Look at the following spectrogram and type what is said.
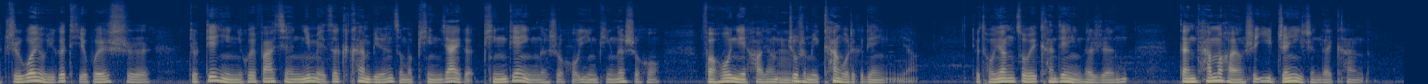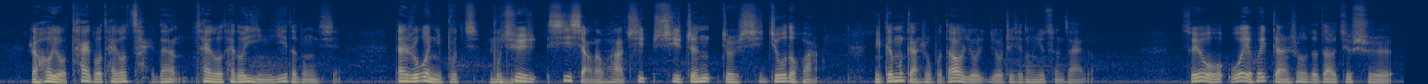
直观有一个体会是，就电影你会发现，你每次看别人怎么评价一个评电影的时候，影评的时候。仿佛你好像就是没看过这个电影一样，就同样作为看电影的人，但他们好像是一帧一帧在看的，然后有太多太多彩蛋，太多太多隐逸的东西，但如果你不不去细想的话，去细斟就是细究的话，你根本感受不到有有这些东西存在的，所以我我也会感受得到，就是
